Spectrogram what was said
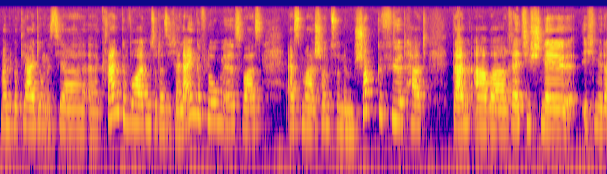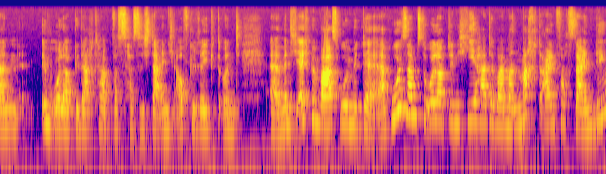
Meine Begleitung ist ja äh, krank geworden, sodass ich allein geflogen ist, was erstmal schon zu einem Schock geführt hat, dann aber relativ schnell ich mir dann im Urlaub gedacht habe, was hast du dich da eigentlich aufgeregt? Und äh, wenn ich ehrlich bin, war es wohl mit der erholsamste Urlaub, den ich je hatte, weil man macht einfach sein Ding.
